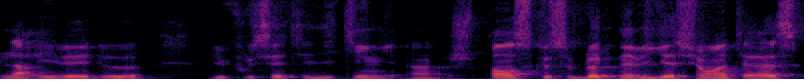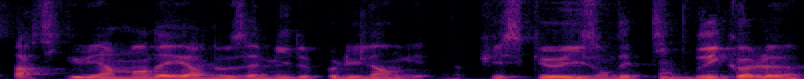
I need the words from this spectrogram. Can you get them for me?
l'arrivée de, du full set editing. Euh, Je pense que ce bloc navigation intéresse particulièrement d'ailleurs nos amis de Polylang, puisqu'ils ont des petites bricoles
